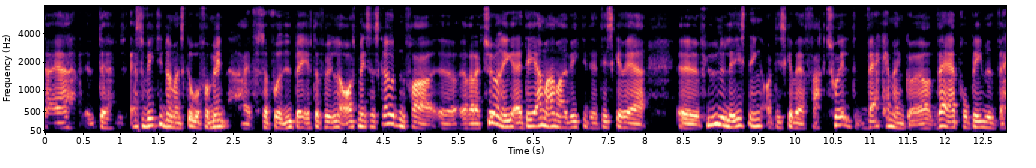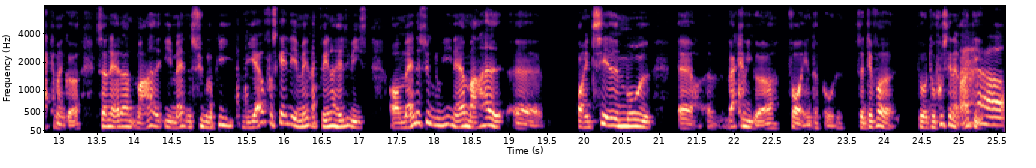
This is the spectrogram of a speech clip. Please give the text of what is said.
der, er, der er så vigtigt, når man skriver for mænd, har jeg så fået at vide bagefterfølgende, og også mens jeg skrev den fra øh, redaktøren, ikke, at det er meget, meget vigtigt, at det skal være øh, flydende læsning, og det skal være faktuelt. Hvad kan man gøre? Hvad er problemet? Hvad kan man gøre? Sådan er der meget i mandens psykologi. Vi er jo forskellige mænd og kvinder heldigvis, og mandens psykologien er meget øh, orienteret mod, øh, hvad kan vi gøre for at ændre på det? Så derfor, du, du er fuldstændig ret i. Wow,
